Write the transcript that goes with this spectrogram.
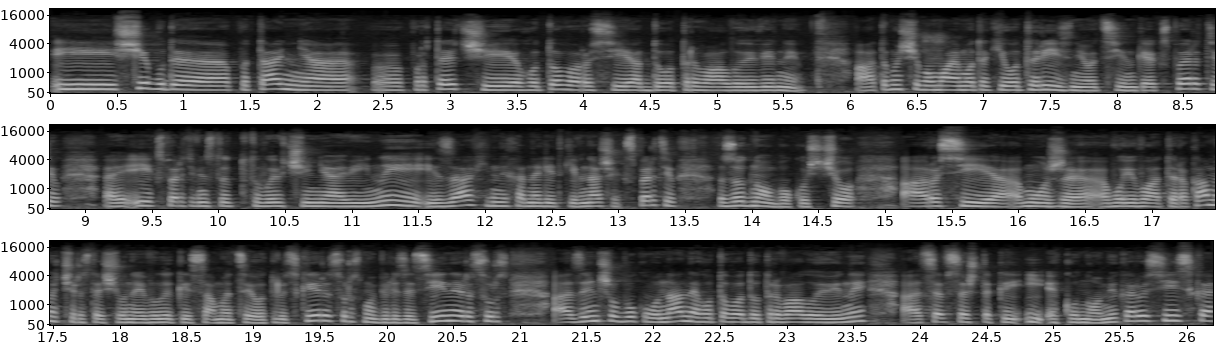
І ще буде питання е, про те, чи готова Росія до тривалої війни. А тому, що ми маємо такі от різні оцінки експертів, е, і експертів інституту вивчення війни, і західних аналітиків, наших експертів з одного боку, що Росія може воювати роками через те, що у неї великий саме цей от людський ресурс, мобілізаційний ресурс. А з іншого боку, вона не готова до тривалої війни. А це все ж таки і економіка російська,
